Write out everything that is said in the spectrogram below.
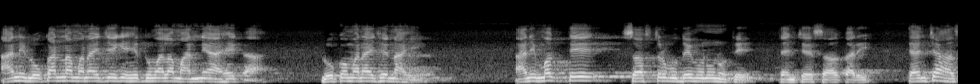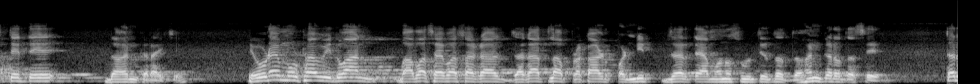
आणि लोकांना म्हणायचे की हे तुम्हाला मान्य आहे का? लोक म्हणायचे नाही. आणि मग ते सहस्त्रबुद्धे म्हणून होते त्यांचे सहकारी त्यांच्या हस्ते ते दहन करायचे. एवढे मोठा विद्वान बाबासाहेबासारखा जगातला प्रकाड पंडित जर त्या मनुस्मृतीचं दहन करत असेल तर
